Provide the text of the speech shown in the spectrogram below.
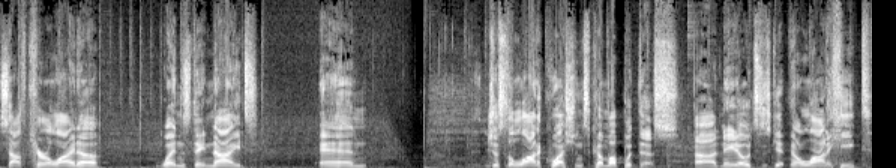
South Carolina Wednesday night. And just a lot of questions come up with this. Uh, Nate Oats is getting a lot of heat,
